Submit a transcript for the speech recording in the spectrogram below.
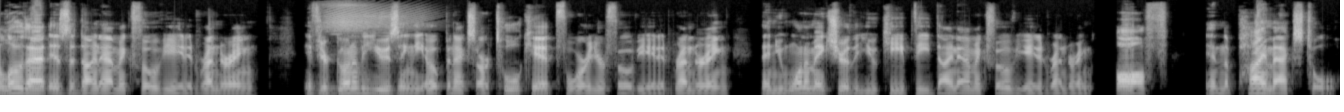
Below that is the dynamic foveated rendering. If you're going to be using the OpenXR toolkit for your foveated rendering, then you want to make sure that you keep the dynamic foveated rendering off in the Pimax tool.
